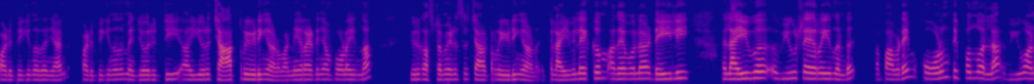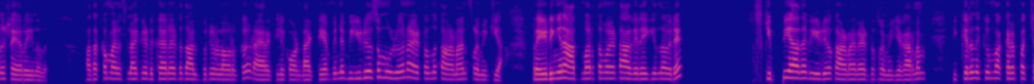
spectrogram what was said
പഠിപ്പിക്കുന്നത് ഞാൻ പഠിപ്പിക്കുന്നത് മെജോറിറ്റി ഈ ഒരു ചാർട്ട് റീഡിംഗ് ആണ്. വൺ ഇയർ ആയിട്ട് ഞാൻ ഫോളോ ചെയ്യുന്ന ഈ ഒരു കസ്റ്റമേഴ്സ് ചാർട്ട് റീഡിംഗ് ആണ്. ഇപ്പം ലൈവിലേക്കും അതേപോലെ ഡെയിലി ലൈവ് വ്യൂ ഷെയർ ചെയ്യുന്നുണ്ട്. അപ്പോൾ അവിടെയും കോളും ടിപ്പൊന്നും അല്ല വ്യൂ ആണ് ഷെയർ ചെയ്യുന്നത്. അതൊക്കെ മനസ്സിലാക്കി എടുക്കാനായിട്ട് താല്പര്യമുള്ളവർക്ക് ഡയറക്റ്റ്ലി കോൺടാക്ട് ചെയ്യാം. പിന്നെ വീഡിയോസ് മുഴുവനായിട്ടൊന്ന് കാണാൻ ശ്രമിക്കുക. ട്രേഡിങ്ങിന് ആത്മാർത്ഥമായിട്ട് ആഗ്രഹിക്കുന്നവർ സ്കിപ്പ് ചെയ്യാതെ വീഡിയോ കാണാനായിട്ട് ശ്രമിക്കുക. കാരണം ഇക്കരെ നിൽക്കുമ്പോൾ അക്കരെ പച്ച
